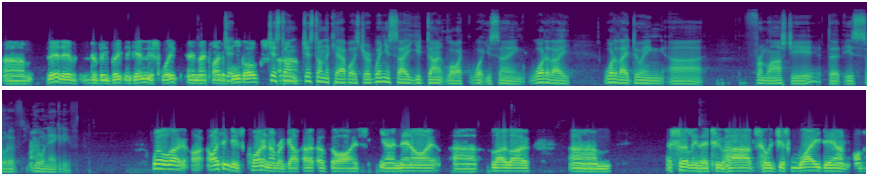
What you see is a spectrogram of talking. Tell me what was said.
Um, they're there to be beaten again this week, and they play the Ju- Bulldogs. Just on Um, just on the Cowboys, Jared. When you say you don't like what you're seeing, what are they what are they doing uh, from last year that is sort of your negative? Well, uh, I, I think there's quite a number of, go, uh, of guys, you know, Nanai, uh, Lolo, um, certainly their two halves who are just way down on the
